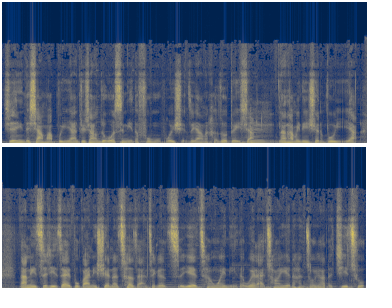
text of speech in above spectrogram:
其实你的想法不一样。就像如果是你的父母不会选这样的合作对象，嗯，那他们一定选的不一样。那你自己在不管你选了策展这个职业，成为你的未来创业的很重要的基础，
